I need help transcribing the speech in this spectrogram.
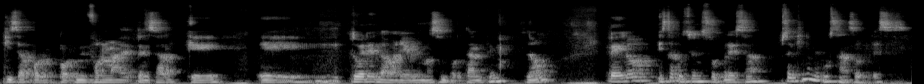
quizá por, por mi forma de pensar, que eh, tú eres la variable más importante, ¿no? Pero esta cuestión de sorpresa, pues aquí no me gustan las sorpresas.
